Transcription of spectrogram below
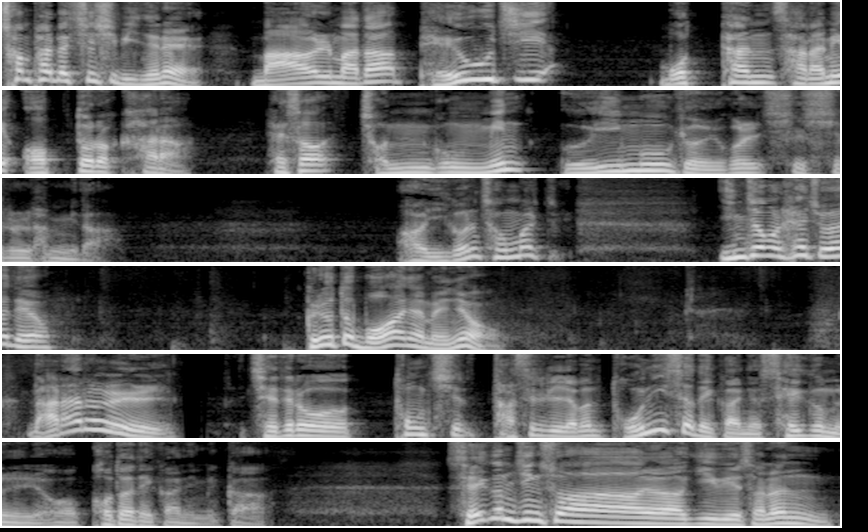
1872년에 마을마다 배우지 못한 사람이 없도록 하라 해서 전 국민 의무 교육을 실시를 합니다. 아, 이거는 정말 인정을 해줘야 돼요. 그리고 또 뭐 하냐면요. 나라를 제대로 통치, 다스리려면 돈이 있어야 될 거 아니에요. 세금을요. 걷어야 될 거 아닙니까? 세금 징수하기 위해서는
